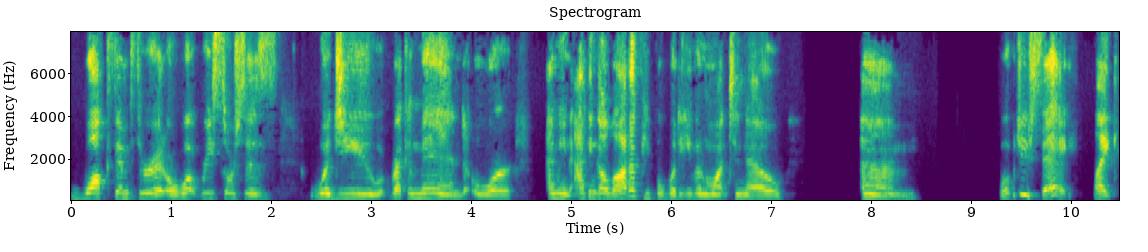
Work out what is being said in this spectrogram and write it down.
walk them through it or what resources would you recommend or I mean, I think a lot of people would even want to know um what would you say? Like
